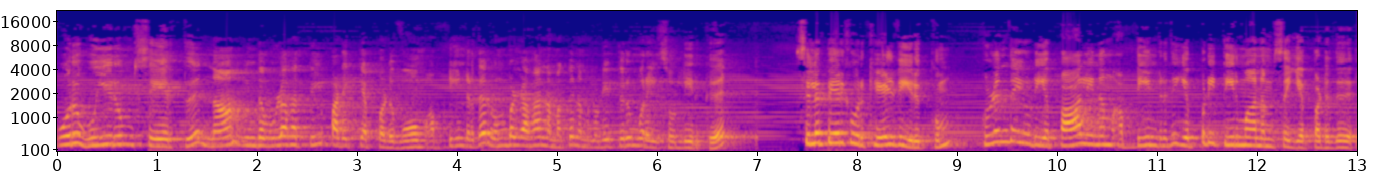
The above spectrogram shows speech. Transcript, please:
ஒரு உயிரும் சேர்த்து நாம் இந்த உலகத்தில் படைக்கப்படுவோம் அப்படின்றத ரொம்ப அழகா நமக்கு நம்மளுடைய திருமுறை சொல்லியிருக்கு. சில பேருக்கு ஒரு கேள்வி இருக்கும். குழந்தையுடைய பாலினம் அப்படின்றது எப்படி தீர்மானம் செய்யப்படுது?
